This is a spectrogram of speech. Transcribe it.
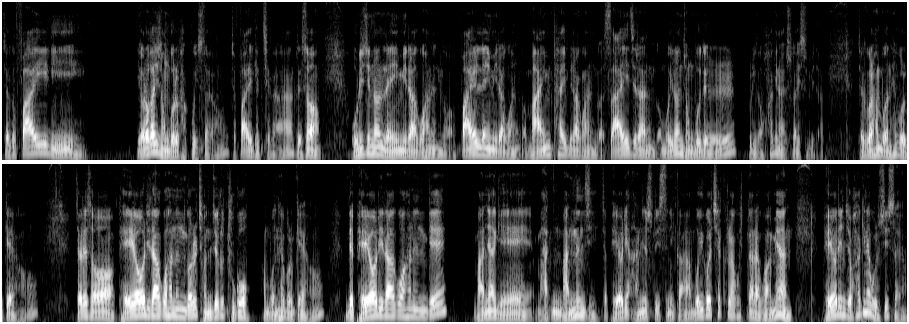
자, 그 파일이 여러 가지 정보를 갖고 있어요. 자, 파일 객체가. 그래서 오리지널 네임이라고 하는 거, 파일 네임이라고 하는 거, 마임 타입이라고 하는 거, 사이즈라는 거, 뭐 이런 정보들 우리가 확인할 수가 있습니다. 자, 그걸 한번 해볼게요. 자, 그래서 배열이라고 하는 걸 전제로 두고 한번 해볼게요. 근데 배열이라고 하는 게 만약에 맞, 맞는지, 자, 배열이 아닐 수도 있으니까 뭐 이걸 체크를 하고 싶다라고 하면 배열인지 확인해 볼 수 있어요.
